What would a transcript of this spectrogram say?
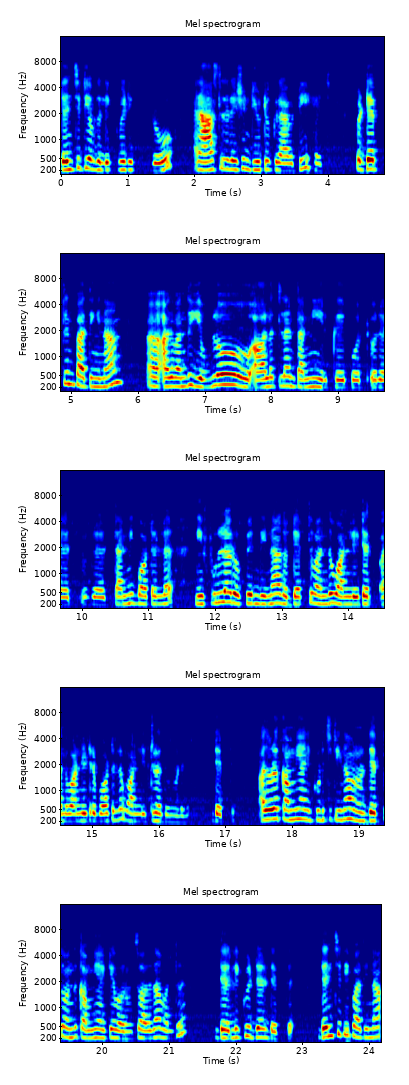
density of the liquid rho and acceleration due to gravity H இப்போ டெப்த்துன்னு பார்த்தீங்கன்னா அது வந்து எவ்வளோ ஆழத்தில் தண்ணி இருக்குது இப்போ ஒரு ஒரு தண்ணி பாட்டிலில் நீ ஃபுல்லாக ரொப்பிருந்தீங்கன்னா அதோட டெப்த்து வந்து ஒன் லிட்டர் அந்த ஒன் லிட்டர் பாட்டிலில் ஒன் லிட்டர் அது உன்னோட டெப்த்து அதோட கம்மியாக நீ குடிச்சிட்டிங்கன்னா உன்னோட டெப்த்து வந்து கம்மியாகிட்டே வரும். ஸோ அதுதான் வந்து டெ லிக்விட் டெப்த்து டென்சிட்டி பார்த்தீங்கன்னா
